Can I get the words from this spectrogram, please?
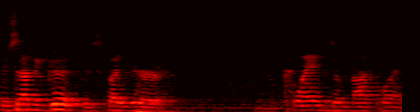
You're sounding good despite your you know, claims of not playing.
